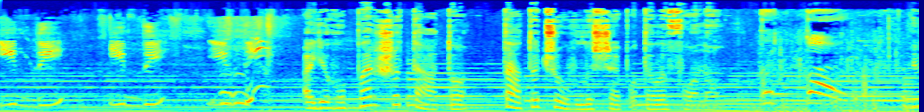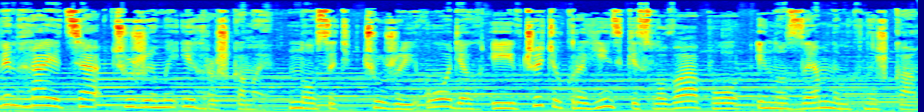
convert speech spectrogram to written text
іди. А його перше тато тато чув лише по телефону. Він грається чужими іграшками, носить чужий одяг і вчить українські слова по іноземним книжкам.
